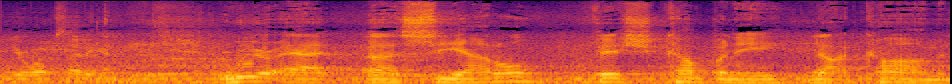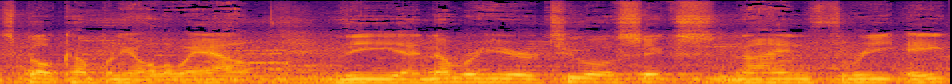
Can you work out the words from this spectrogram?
your website again? We're at uh, SeattleFishCompany.com, and spell company all the way out. The uh, number here 206 938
